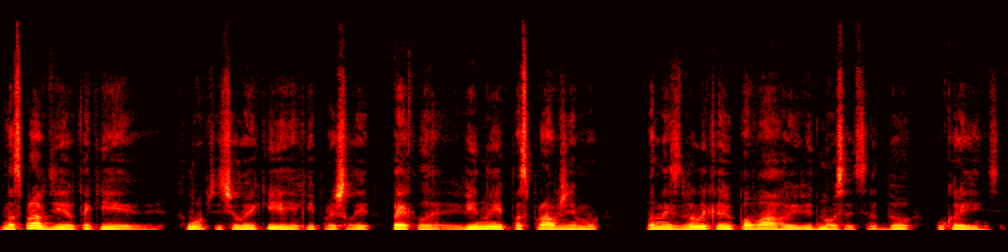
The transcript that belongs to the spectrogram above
Насправді такі хлопці, чоловіки, які пройшли пекло війни по-справжньому, вони з великою повагою відносяться до українців.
